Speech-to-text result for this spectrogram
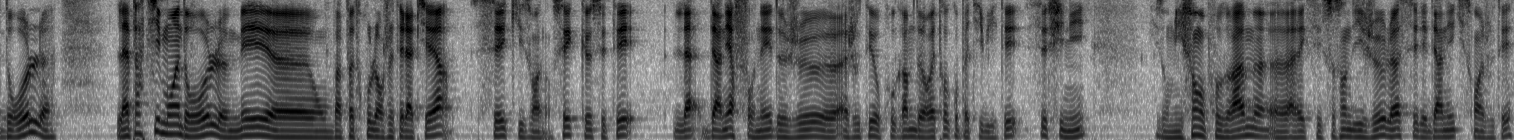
drôle. La partie moins drôle, mais euh, on va pas trop leur jeter la pierre, c'est qu'ils ont annoncé que c'était la dernière fournée de jeux euh, ajoutés au programme de rétrocompatibilité. C'est fini. Ils ont mis fin au programme euh, avec ces 70 jeux. Là, c'est les derniers qui seront ajoutés.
